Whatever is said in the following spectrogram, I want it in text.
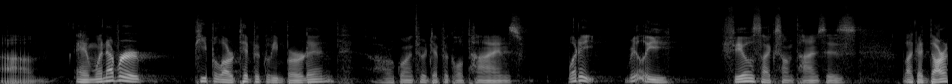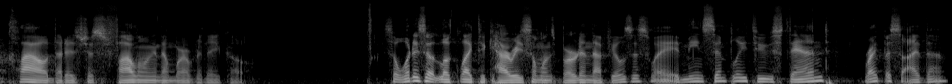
Um, and whenever people are typically burdened or going through difficult times, what it really feels like sometimes is like a dark cloud that is just following them wherever they go. So, what does it look like to carry someone's burden that feels this way? It means simply to stand right beside them,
